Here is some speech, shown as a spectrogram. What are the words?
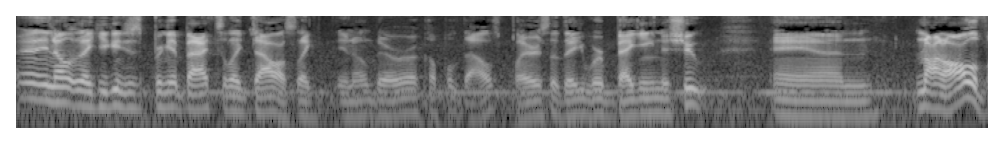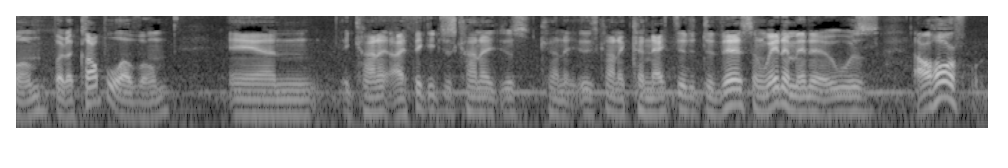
And, you know, like you can just bring it back to like Dallas. Like you know, there were a couple Dallas players that they were begging to shoot, and not all of them, but a couple of them. And it kind of, I think it just kind of, just kind of is kind of connected to this. And wait a minute, it was Al Horford,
